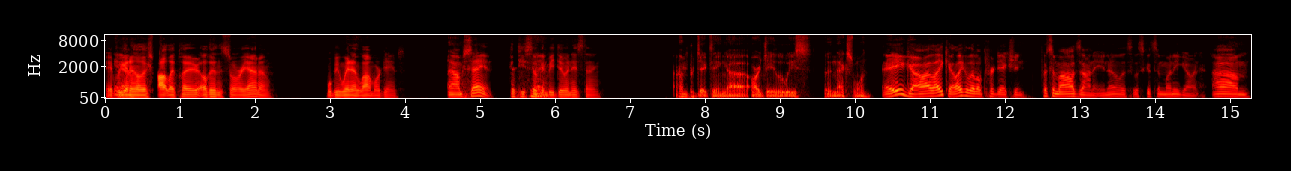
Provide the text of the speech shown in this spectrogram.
If You we get another spotlight player other than Soriano, we'll be winning a lot more games I'm saying because he's still Yeah. gonna be doing his thing. I'm predicting uh, RJ Luis for the next one. There you go. I like it. I like a little prediction. Put some odds on it, you know. Let's let's get some money going. Um,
